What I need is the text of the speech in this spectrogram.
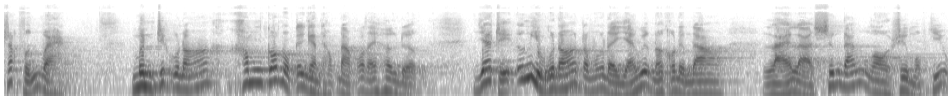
rất vững vàng. Minh triết của nó không có một cái ngành học nào có thể hơn được. Giá trị ứng dụng của nó trong vấn đề giải quyết nỗi khổ niềm đau lại là xứng đáng ngồi riêng một chiếu.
